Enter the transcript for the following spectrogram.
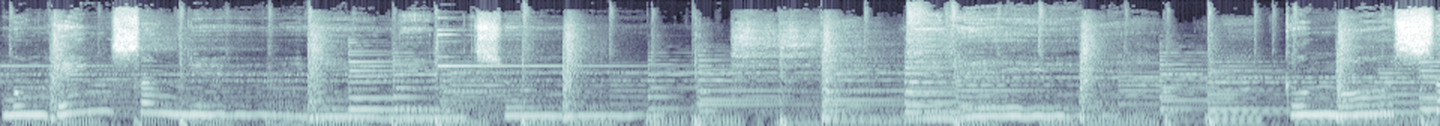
梦境生于意念中，而你共我心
